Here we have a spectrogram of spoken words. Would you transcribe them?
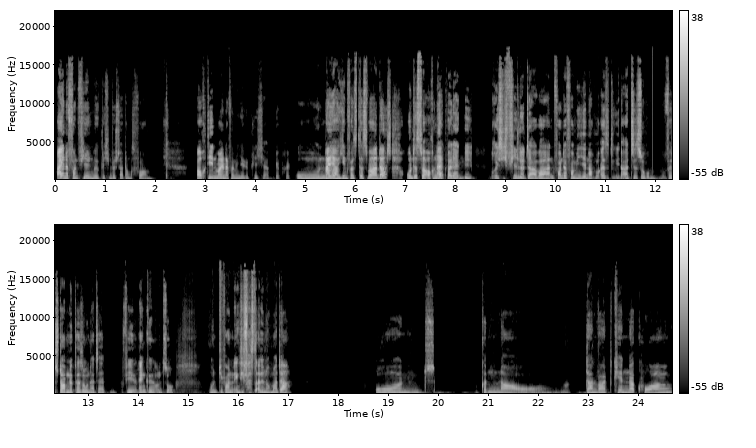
eine von vielen möglichen Bestattungsformen. Auch die in meiner Familie übliche. Und naja, jedenfalls, das war das. Und das war auch nett, weil irgendwie richtig viele da waren von der Familie noch. Also die hatte so verstorbene Person, hatte halt viele Enkel und so. Und die waren irgendwie fast alle nochmal da. Und genau. Dann war Kinderchor.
